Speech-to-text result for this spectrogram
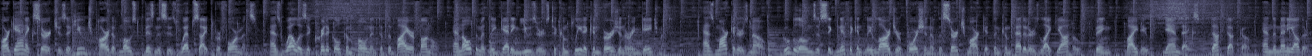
Organic search is a huge part of most businesses' website performance, as well as a critical component of the buyer funnel and ultimately getting users to complete a conversion or engagement. As marketers know, Google owns a significantly larger portion of the search market than competitors like Yahoo, Bing, Baidu, Yandex, DuckDuckGo, and the many other.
